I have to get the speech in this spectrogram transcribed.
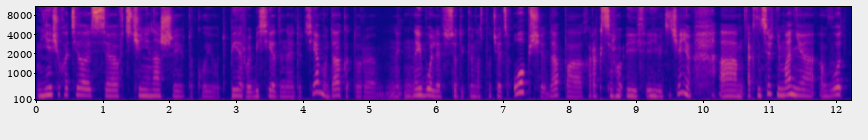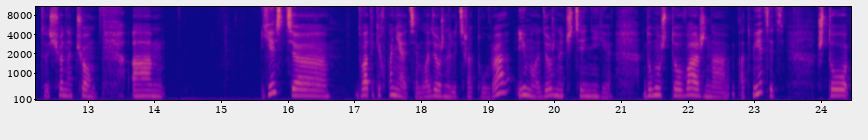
мне еще хотелось а, в течение нашей такой вот первой беседы на эту тему, да, которая на- наиболее все-таки у нас получается общая, да, по характеру и ее течению, а, акцентировать внимание вот еще на чем. А, есть а, два таких понятия молодежная литература и молодежное чтение. Думаю, что важно отметить, что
